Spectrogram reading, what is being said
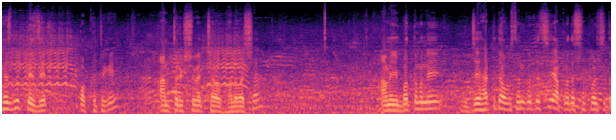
ফেসবুক পেজের পক্ষ থেকে আন্তরিক শুভেচ্ছা ও ভালোবাসা। আমি বর্তমানে যে হাটটিতে অবস্থান করতেছি, আপনাদের সুপরিচিত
